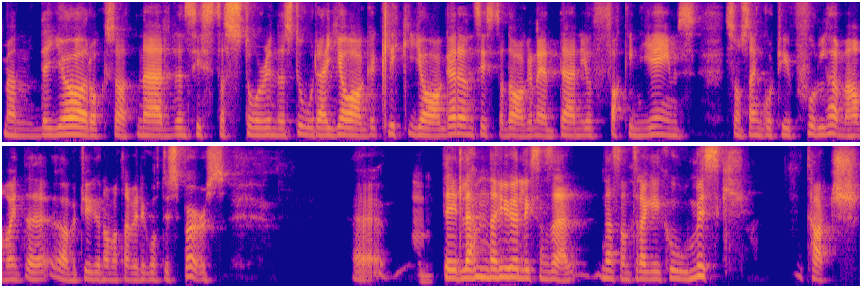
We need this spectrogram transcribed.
Men det gör också att när den sista storyn, den stora jag, klickjagaren sista dagarna är Daniel fucking James som sen går till Fulham, men han var inte övertygad om att han ville gå till Spurs. Eh, Det lämnar ju liksom så här, nästan tragikomisk touch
